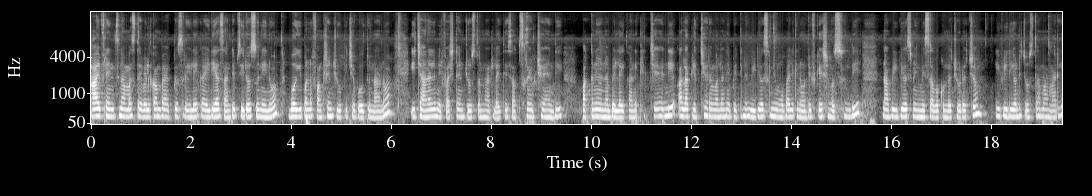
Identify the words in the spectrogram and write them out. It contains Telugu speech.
హాయ్ ఫ్రెండ్స్ నమస్తే. Welcome back to Srilekha ideas and tips. ఈరోజు నేను భోగి పనుల ఫంక్షన్ చూపించబోతున్నాను. ఈ ఛానల్ మీరు ఫస్ట్ టైం చూస్తున్నట్లయితే సబ్స్క్రైబ్ చేయండి. పక్కనే ఉన్న బెల్ ఐకాన్ని క్లిక్ చేయండి. అలా క్లిక్ చేయడం వల్ల నేను పెట్టిన వీడియోస్ మీ మొబైల్కి నోటిఫికేషన్ వస్తుంది. నా వీడియోస్ మీరు మిస్ అవ్వకుండా చూడొచ్చు. ఈ వీడియోని చూస్తామా మరి?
